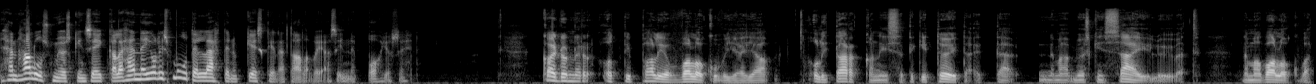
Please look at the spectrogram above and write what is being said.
hän halus myöskin seikkailla. Hän ei olisi muuten lähtenyt keskellä talvea sinne pohjoiseen. Kai Donner otti paljon valokuvia ja oli tarkka niissä, teki töitä, että nämä myöskin säilyivät – nämä valokuvat.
